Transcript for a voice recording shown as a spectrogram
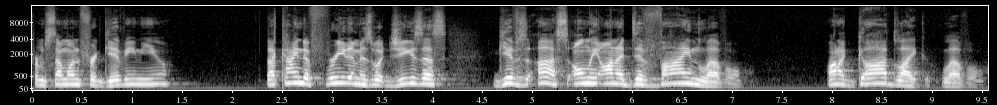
from someone forgiving you. That kind of freedom is what Jesus gives us, only on a divine level, on a godlike level.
